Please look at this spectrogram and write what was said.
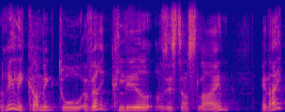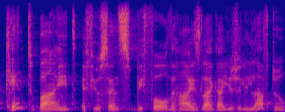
really coming to a very clear resistance line and I can't buy it a few cents before the highs like I usually love to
